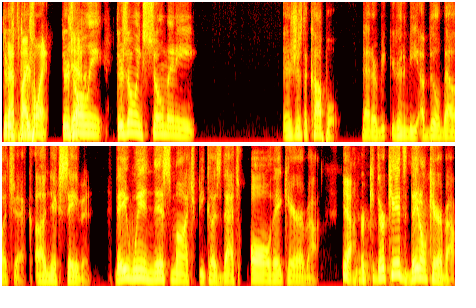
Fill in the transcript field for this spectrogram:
that's my there's, point. There's Yeah. only there's only so many. There's just a couple that are going to be a Bill Belichick, uh, Nick Saban. They win this much because that's all they care about. Yeah. their, their kids they don't care about.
